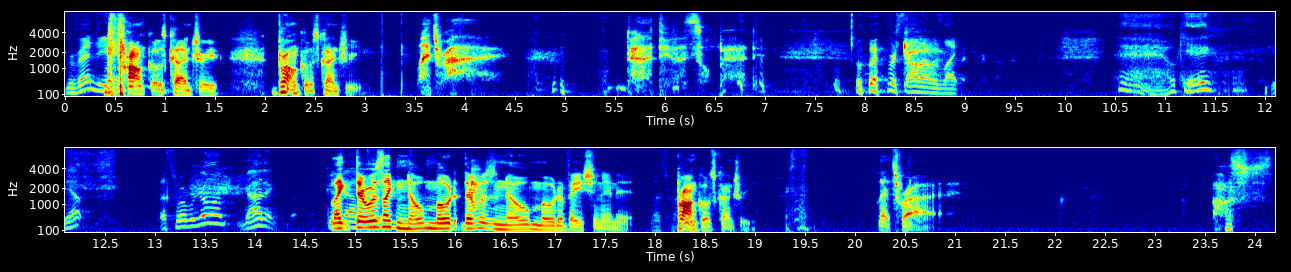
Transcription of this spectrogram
Revenge game. Broncos country, Broncos country. Let's ride. Dude, that's so bad. dude. Whoever saw that was like, okay, yep, that's where we're going. Got it. Good Like there was team. like no mot there was no motivation in it. Broncos country. Let's ride. I was just-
